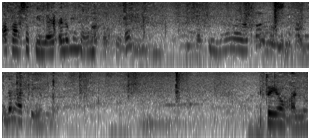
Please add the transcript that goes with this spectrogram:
Akasa Pilar, alam mo na ano? Ay, sa Pilar. Paano dito kami dati? Ito yung ano.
